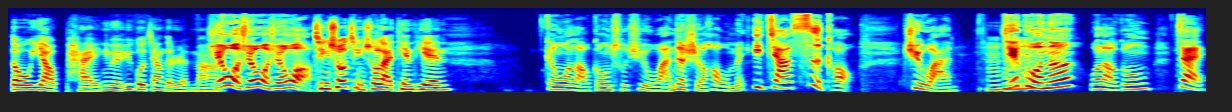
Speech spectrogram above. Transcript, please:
都要拍？你们有遇过这样的人吗？选我，选我，选我，请说，请说，来，天天。跟我老公出去玩的时候，我们一家四口去玩，嗯、结果呢，我老公在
